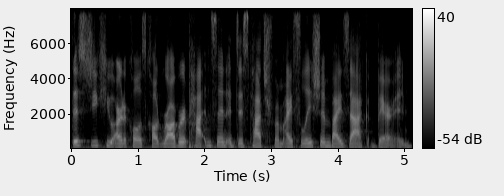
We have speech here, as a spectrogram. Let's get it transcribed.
this GQ article is called Robert Pattinson, A Dispatch from Isolation by Zach Baron.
